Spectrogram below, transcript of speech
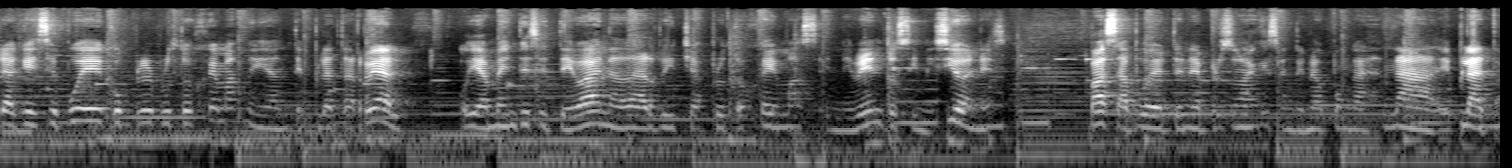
ya que se puede comprar protogemas mediante plata real. Obviamente se te van a dar dichas protogemas en eventos y misiones. Vas a poder tener personajes aunque no pongas nada de plata.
